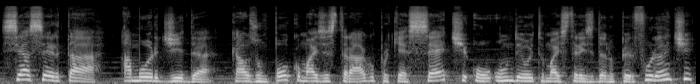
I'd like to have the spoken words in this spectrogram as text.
Se acertar, a mordida causa um pouco mais estrago, porque é 7 ou 1d8 mais 3 de dano perfurante.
